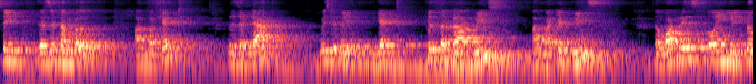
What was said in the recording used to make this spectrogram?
See, there is a tumble or bucket. There is a tap which be get fill the tap means or bucket means the water is flowing into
